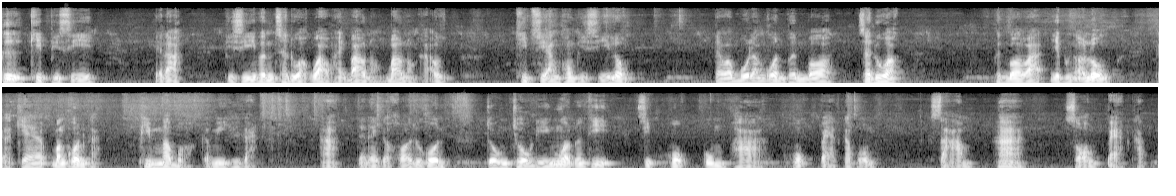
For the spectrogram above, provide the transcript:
คือคลิปพี่สีเห็นนะพี่สีเพิ่นสะดวกเว้าให้เบาหนองเบาหนองก็เอาคลิปเสียงของพี่สีลง แต่ว่าบูลังคนเพิ่นบ่สะดวก เพิ่นบอว่าอย่าเพิ่งเอาลงก็แค่บางคนก็พิมพ์มาบอกก็มีคือกันอะแต่ใดก็ขอให้ทุกคนจงโชคดีงวดวันที่ 16 กุมภา68 ครับผม 3528 ครับ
